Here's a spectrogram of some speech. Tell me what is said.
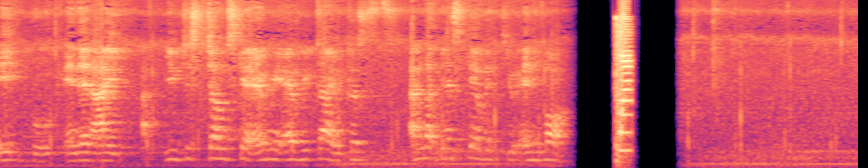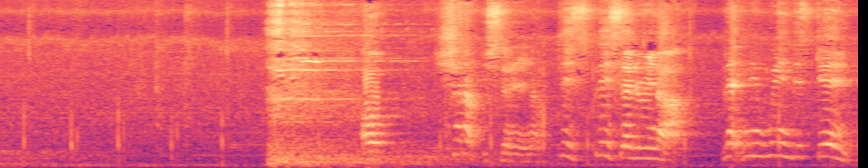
eight book and then I, you just jump scare me every time because I'm not gonna scare with you anymore. Oh, shut up, Sandrina. Please, please, Sandrina. Let me win this game.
